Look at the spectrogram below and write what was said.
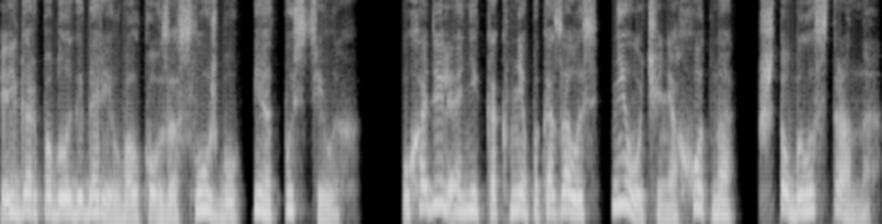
Эльгар поблагодарил волков за службу и отпустил их. Уходили они, как мне показалось, не очень охотно, что было странно.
